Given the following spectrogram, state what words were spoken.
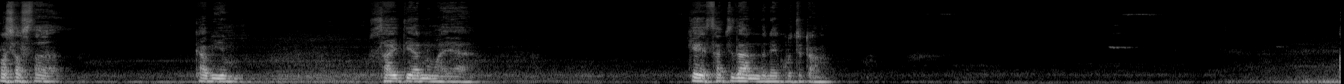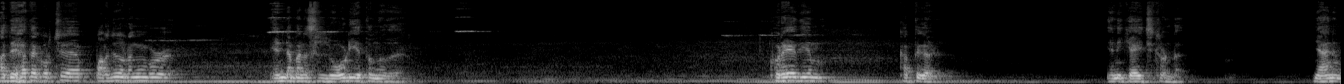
പ്രശസ്ത കവിയും സാഹിത്യകാരനുമായ കെ സച്ചിദാനന്ദനെ കുറിച്ചിട്ടാണ്. അദ്ദേഹത്തെക്കുറിച്ച് പറഞ്ഞു തുടങ്ങുമ്പോൾ എന്റെ മനസ്സിൽ ഓടിയെത്തുന്നത് കുറേയധികം കത്തുകൾ എനിക്ക് അയച്ചിട്ടുണ്ട്. ഞാനും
